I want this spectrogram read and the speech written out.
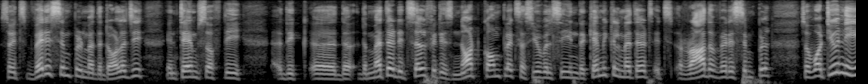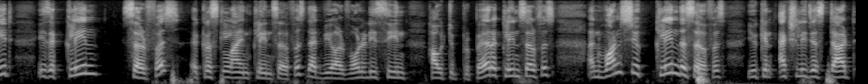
So, it is very simple methodology in terms of the the, uh, the, the method itself it is not complex as you will see in the chemical methods it is rather very simple. So, what you need is a clean surface a crystalline clean surface that we have already seen how to prepare a clean surface and once you clean the surface you can actually just start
